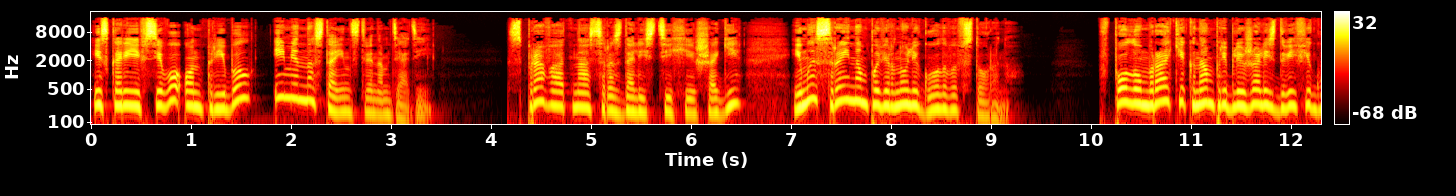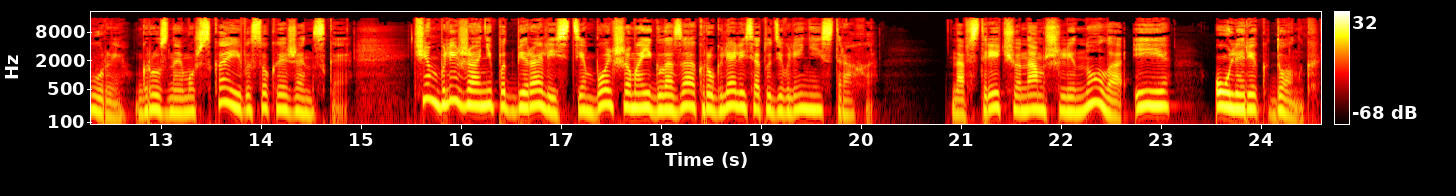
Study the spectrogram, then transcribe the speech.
и, скорее всего, он прибыл именно с таинственным дядей». Справа от нас раздались тихие шаги, и мы с Рейном повернули головы в сторону. В полумраке к нам приближались две фигуры, грузная мужская и высокая женская. Чем ближе они подбирались, тем больше мои глаза округлялись от удивления и страха. Навстречу нам шли Нола и... Улерик Донг.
